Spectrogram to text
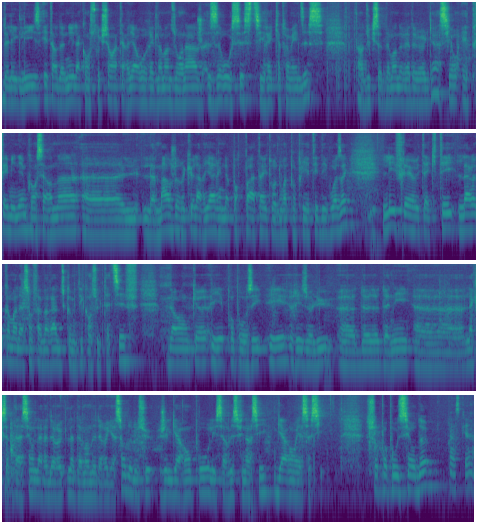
de l'église, étant donné la construction antérieure au règlement de zonage 06-90. Attendu que cette demande de dérogation est très minime concernant euh, le marge de recul arrière et ne porte pas atteinte aux droits de propriété des voisins. Les frais ont été acquittés. La recommandation favorable du comité consultatif. Donc, euh, est proposé et résolu euh, de donner euh, euh, l'acceptation de la, la demande de dérogation de M. Gilles Garon pour les services financiers Garon et Associés. Sur proposition de, Pascal.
